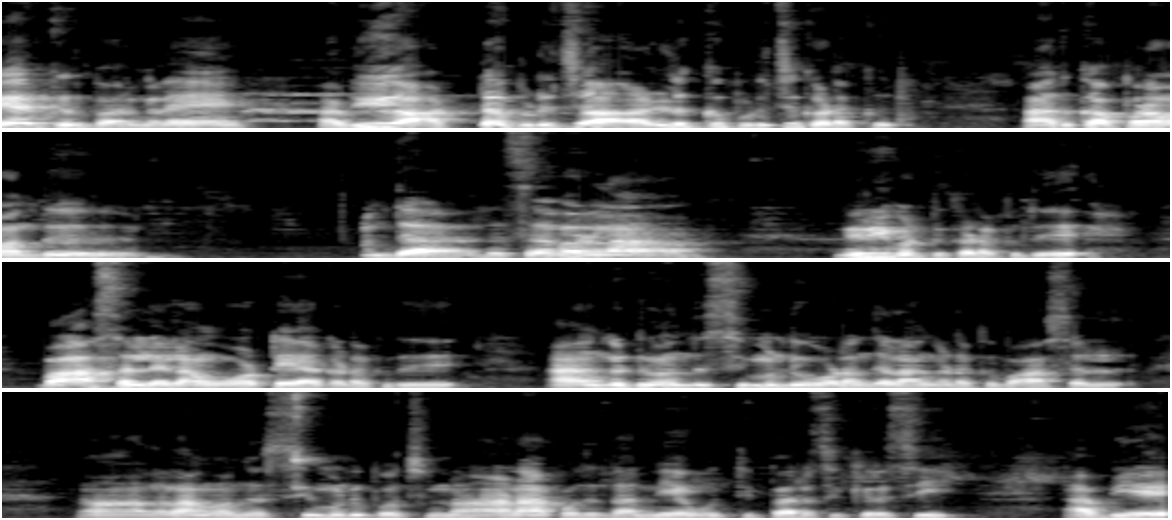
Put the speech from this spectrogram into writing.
வேர்க்குது பாருங்களேன். அப்படியே அட்டை பிடிச்சி அழுக்கு பிடிச்சி கிடக்கு. அதுக்கப்புறம் வந்து இந்த இந்த செவர்லாம் விரிபட்டு கிடக்குது. வாசல்லாம் ஓட்டையாக கிடக்குது. அங்கிட்டு வந்து சிமெண்ட்டு உடஞ்செல்லாம் கிடக்கு வாசல். அதெல்லாம் கொஞ்சம் சிமெண்ட் போச்சு. நானாக கொஞ்சம் தண்ணியை ஊற்றி பரசி கிரசி அப்படியே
